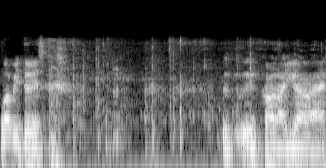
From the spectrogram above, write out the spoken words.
what we do is we, call our URI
